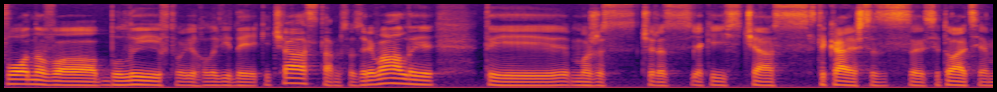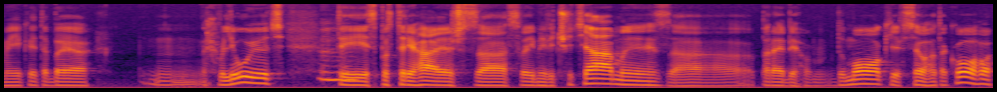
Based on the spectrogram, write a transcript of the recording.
фоново були в твоїй голові деякий час, там созрівали. Ти може через якийсь час стикаєшся з ситуаціями, які тебе хвилюють, ти спостерігаєш за своїми відчуттями, за перебігом думок і всього такого,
